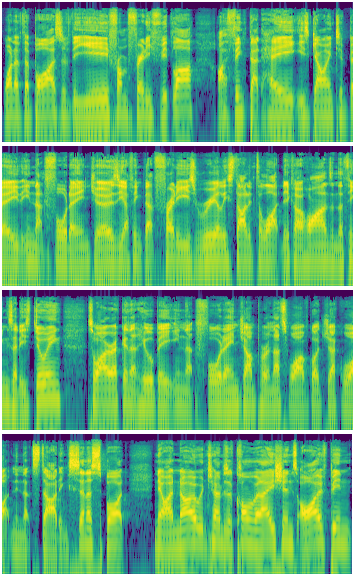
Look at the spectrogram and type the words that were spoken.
one of the buys of the year from Freddie Fittler. I think that he is going to be in that 14 jersey. I think that Freddie is really starting to like Nicho Hynes and the things that he's doing. So I reckon that he'll be in that 14 jumper, and that's why I've got Jack Wighton in that starting centre spot. Now, I know in terms of combinations, I've been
